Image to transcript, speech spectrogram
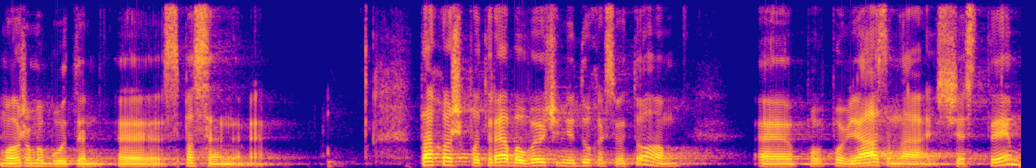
можемо бути е, спасенними. Також потреба вивчення Духа Святого е, пов'язана ще з тим,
